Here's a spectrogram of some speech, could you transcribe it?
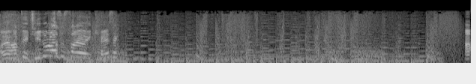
아, 왜 갑자기 뒤돌아서 싸요 이 개색. 아,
